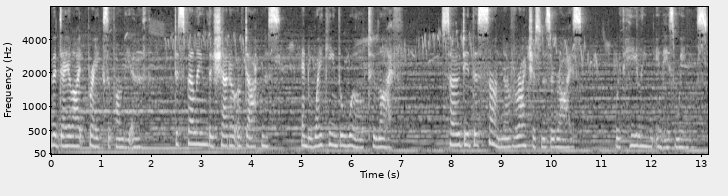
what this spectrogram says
the daylight breaks upon the earth, dispelling the shadow of darkness and waking the world to life. So did the Sun of Righteousness arise, with healing in his wings.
